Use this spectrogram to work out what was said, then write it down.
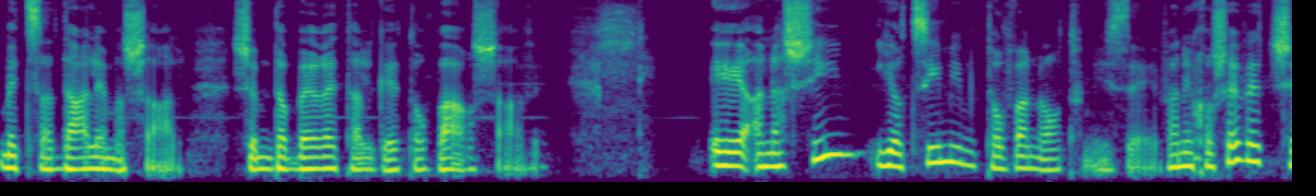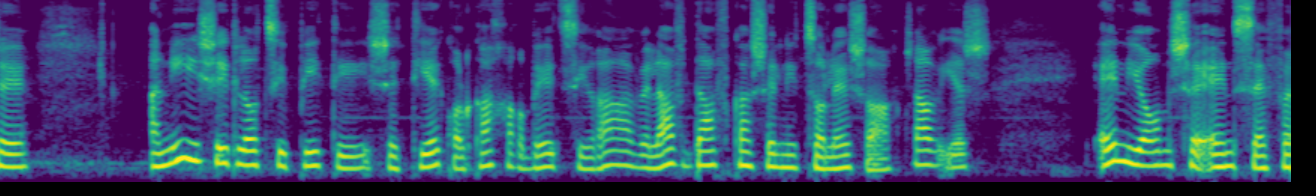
מצדה למשל, שמדברת על גטו ורשה. אה, אנשים יוצאים עם תובנות מזה, ואני חושבת ש... אני אישית לא ציפיתי שתהיה כל כך הרבה יצירה ולאו דווקא של ניצולי שואה. עכשיו יש, אין יום שאין ספר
